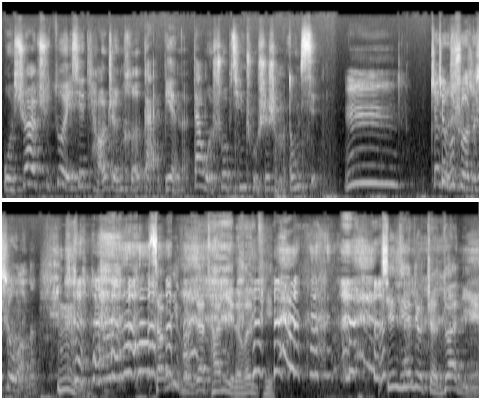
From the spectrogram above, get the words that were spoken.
我需要去做一些调整和改变的，但我说不清楚是什么东西。嗯，这不说的是我吗？嗯咱们一会儿再谈你的问题。今天就诊断你。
